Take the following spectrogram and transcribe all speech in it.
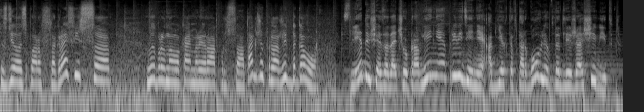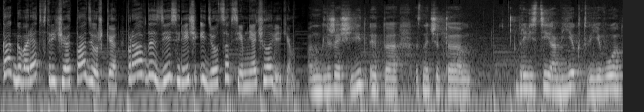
сделать пару фотографий с выбранного камерой ракурса, а также приложить договор. Следующая задача управления – приведение объектов торговли в надлежащий вид. Как говорят, встречают по одежке. Правда, здесь речь идет совсем не о человеке. Надлежащий вид – это, значит, э, привести объект в его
